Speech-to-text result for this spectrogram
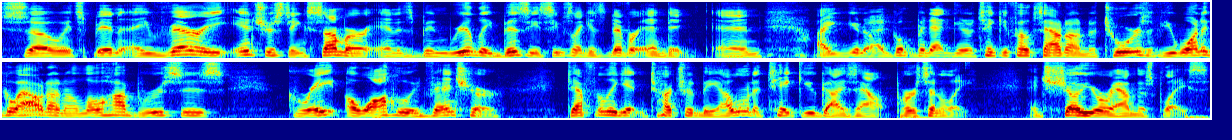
So it's been a very interesting summer, and it's been really busy. It seems like it's never ending. And I, you know, I go, been at, you know, taking folks out on the tours. If you want to go out on Aloha Bruce's great Oahu adventure, definitely get in touch with me. I want to take you guys out personally and show you around this place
